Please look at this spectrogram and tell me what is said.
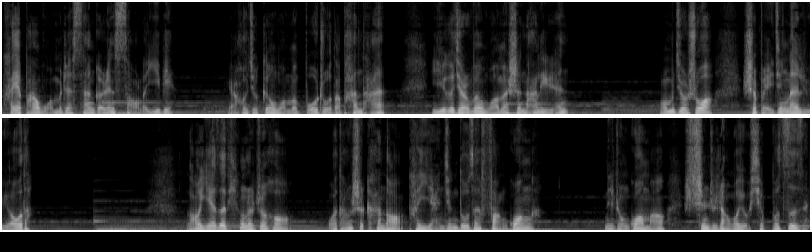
他也把我们这三个人扫了一遍，然后就跟我们不住的攀谈，一个劲儿问我们是哪里人。我们就说是北京来旅游的。老爷子听了之后，我当时看到他眼睛都在放光啊，那种光芒甚至让我有些不自在。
